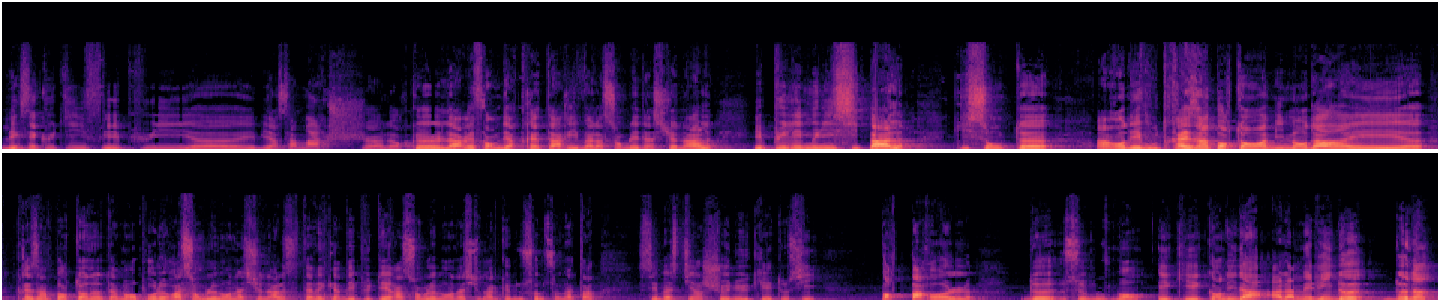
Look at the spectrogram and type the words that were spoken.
L'exécutif et puis euh, eh bien ça marche alors que la réforme des retraites arrive à l'Assemblée nationale et puis les municipales qui sont euh, un rendez-vous très important à mi-mandat et euh, très important notamment pour le Rassemblement national. C'est avec un député Rassemblement national que nous sommes ce matin, Sébastien Chenu, qui est aussi porte-parole de ce mouvement et qui est candidat à la mairie de Denain.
